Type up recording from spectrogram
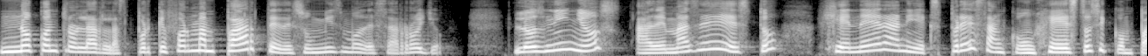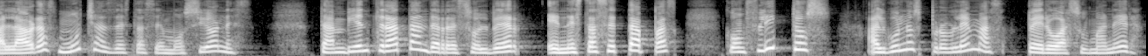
no controlarlas, porque forman parte de su mismo desarrollo. Los niños, además de esto, generan y expresan con gestos y con palabras muchas de estas emociones. También tratan de resolver en estas etapas conflictos, algunos problemas, pero a su manera,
